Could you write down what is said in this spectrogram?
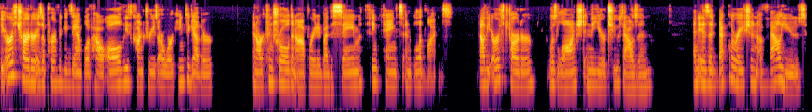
the Earth Charter is a perfect example of how all these countries are working together and are controlled and operated by the same think tanks and bloodlines. Now, the Earth Charter was launched in the year 2000 and is a declaration of values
